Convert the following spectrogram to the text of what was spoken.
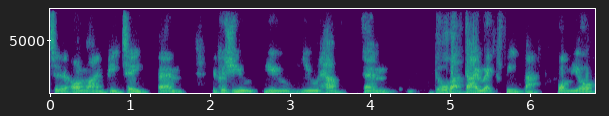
to online PT um, because you you you would have um, all that direct feedback from your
